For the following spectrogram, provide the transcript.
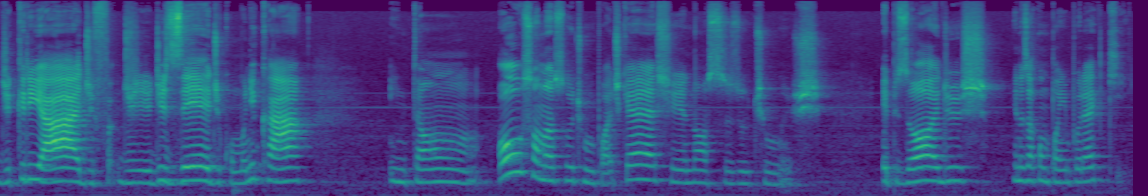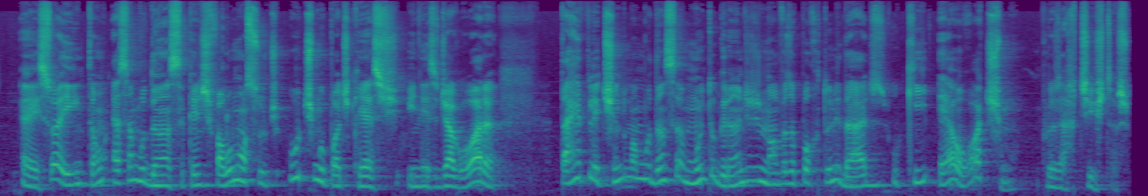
de criar, de, de dizer, de comunicar. Então, ouçam nosso último podcast, nossos últimos episódios e nos acompanhem por aqui. É isso aí. Então, essa mudança que a gente falou no nosso último podcast e nesse de agora está refletindo uma mudança muito grande de novas oportunidades, o que é ótimo para os artistas,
